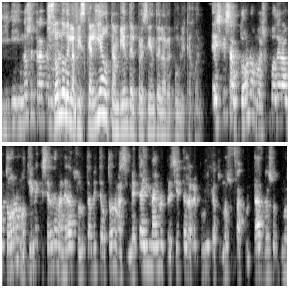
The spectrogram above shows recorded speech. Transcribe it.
Y, no se trata... ¿Solo de la Fiscalía o también del presidente de la República, Juan? Es que es autónomo, es un poder autónomo, tiene que ser de manera absolutamente autónoma. Si mete ahí mano el presidente de la República, pues no es su facultad, no es su, no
